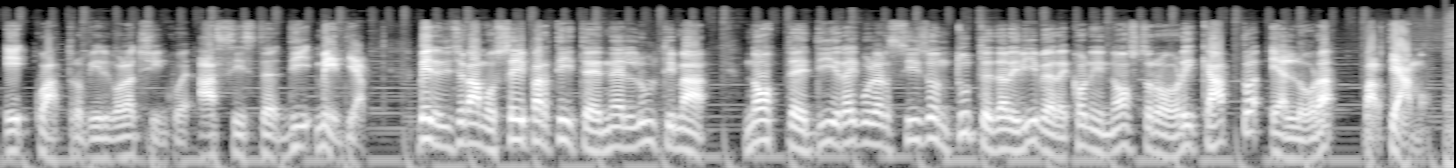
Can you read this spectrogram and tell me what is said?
e 4,5 assist di media. Bene, dicevamo, sei partite nell'ultima notte di regular season, tutte da rivivere con il nostro recap e allora partiamo.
